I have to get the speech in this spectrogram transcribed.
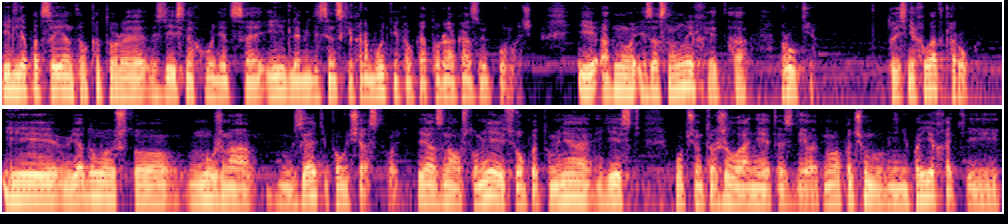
и для пациентов, которые здесь находятся, и для медицинских работников, которые оказывают помощь. И одно из основных – это руки, то есть нехватка рук. И я думаю, что нужно взять и поучаствовать. Я знал, что у меня есть опыт, у меня есть, в общем-то, желание это сделать. Ну а почему бы мне не поехать и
